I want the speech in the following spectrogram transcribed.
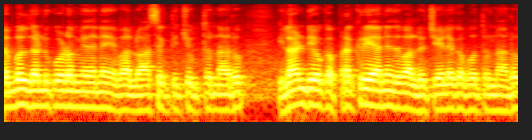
డబ్బులు దండుకోవడం మీదనే వాళ్ళు ఆసక్తి చూపుతున్నారు. ఇలాంటి ఒక ప్రక్రియ అనేది వాళ్ళు చేయలేకపోతున్నారు.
